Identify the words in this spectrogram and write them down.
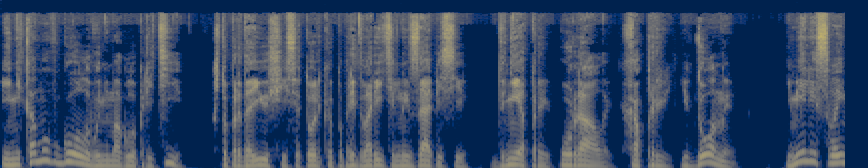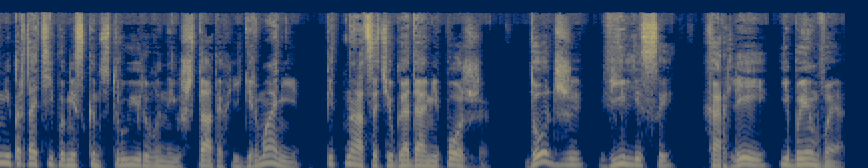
И никому в голову не могло прийти, что продающиеся только по предварительной записи Днепры, Уралы, Хапры и Доны имели своими прототипами сконструированные в Штатах и Германии 15 годами позже Доджи, Виллисы, Харлеи и БМВ.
